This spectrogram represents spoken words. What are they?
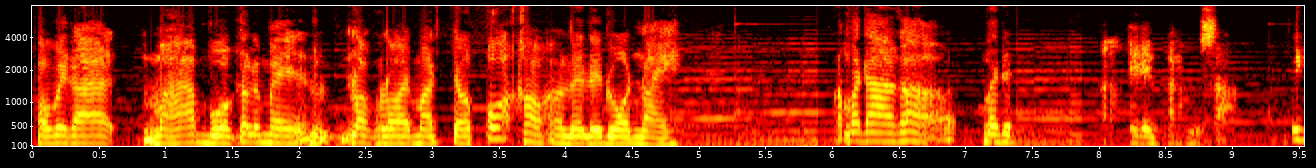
พอเวลามหาบัวก็เลยไม่ล่องลอยมาเจอปะเข้าเอาเลยเลยโดนหน่อยธรรมดาก็ไม่ได้เป็นการศึกษาเป็น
